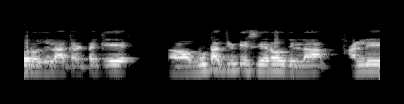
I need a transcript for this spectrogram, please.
ಬರೋದಿಲ್ಲ ಕರೆಕ್ಟ್ ಆಗಿ ಊಟ ತಿಂಡಿ ಸೇರೋದಿಲ್ಲ. ಅಲ್ಲಿ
